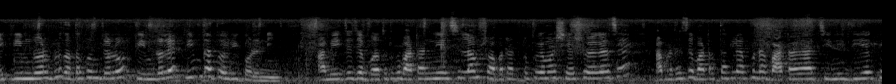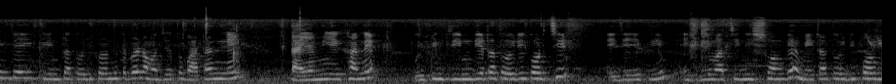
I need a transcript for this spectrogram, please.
এই ক্রিম রোলগুলো ততক্ষণ চলুন ক্রিম রোলের ক্রিমটা তৈরি করে নিই। আমি এই যে যতটুকু বাটার নিয়েছিলাম, সব বাটারটুকু আমার শেষ হয়ে গেছে। আপনার কাছে বাটার থাকলে আপনারা বাটার আর চিনি দিয়ে কিন্তু এই ক্রিমটা তৈরি করে নিতে পারেন। আমার যেহেতু বাটার নেই, তাই আমি এখানে হুইপিং ক্রিম দিয়ে এটা তৈরি করছি। এই যে, এই ক্রিম এই ক্রিম আর চিনির সঙ্গে আমি এটা তৈরি করব।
